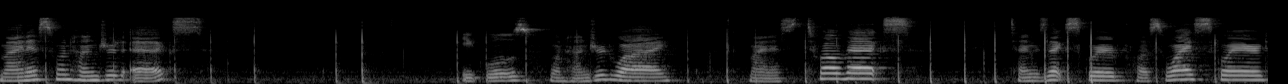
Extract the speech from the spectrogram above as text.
minus 100x equals 100y minus 12x times x squared plus y squared.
